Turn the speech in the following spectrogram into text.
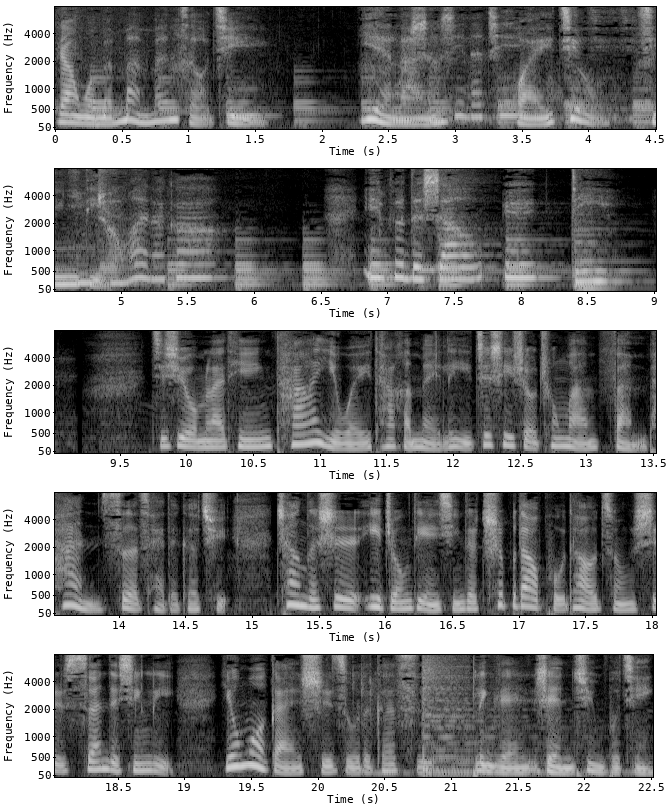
让我们慢慢走进夜阑怀旧经典。继续，我们来听。他以为她很美丽，这是一首充满反叛色彩的歌曲，唱的是一种典型的吃不到葡萄总是酸的心理，幽默感十足的歌词，令人忍俊不禁。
